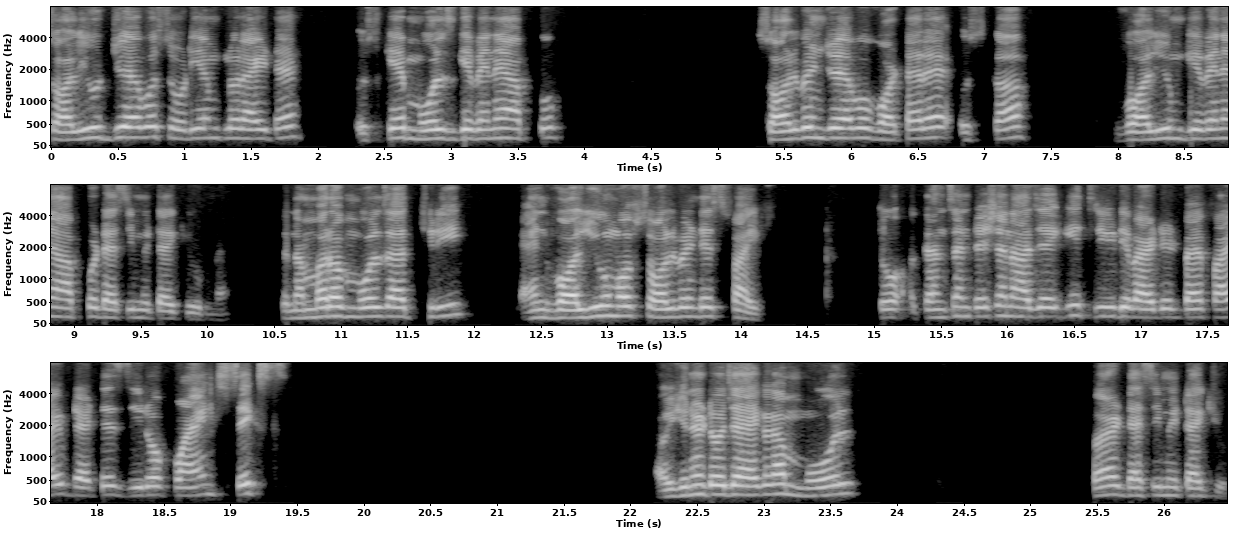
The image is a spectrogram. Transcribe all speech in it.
solute जो है वो सोडियम क्लोराइड है। उसके मोल्स गिवन है आपको। सॉल्वेंट जो है वो वाटर है, उसका वॉल्यूम गिवन है आपको डेसीमीटर क्यूब में। तो number of moles are three and volume of solvent is five तो कंसेंट्रेशन आ जाएगी three divided by five that is zero point six और यूनिट हो जाएगा मोल पर डेसीमीटर क्यूब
